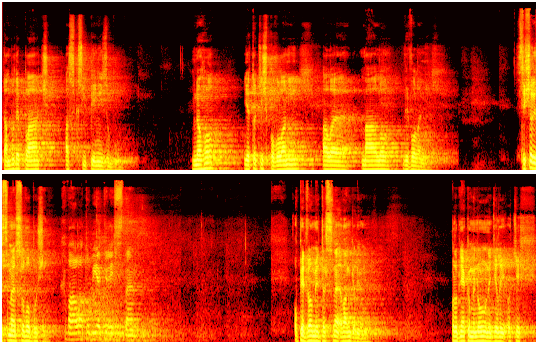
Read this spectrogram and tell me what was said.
Tam bude pláč a skřípění zubů. Mnoho je totiž povolaných, ale málo vyvolených. Slyšeli jsme slovo Boží. Chvála tobě, Kriste. Opět velmi drsné evangelium. Podobně jako minulou neděli o těch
